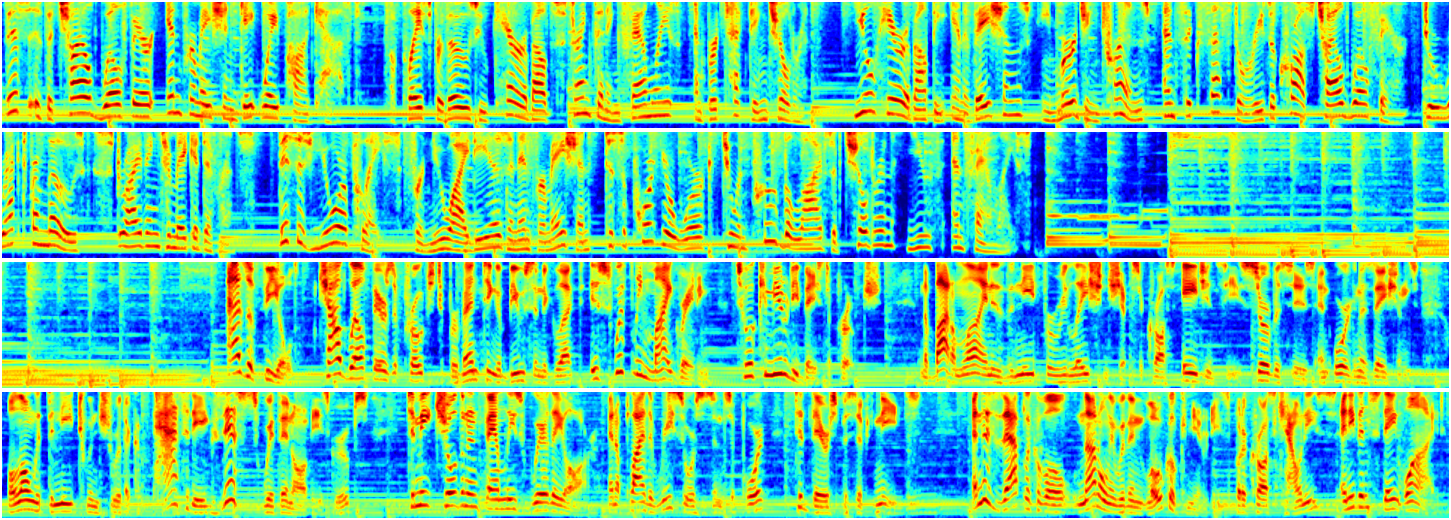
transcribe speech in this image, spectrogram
This is the Child Welfare Information Gateway Podcast, a place for those who care about strengthening families and protecting children. You'll hear about the innovations, emerging trends, and success stories across child welfare, direct from those striving to make a difference. This is your place for new ideas and information to support your work to improve the lives of children, youth, and families. As a field, child welfare's approach to preventing abuse and neglect is swiftly migrating to a community based approach. And the bottom line is the need for relationships across agencies, services, and organizations, along with the need to ensure the capacity exists within all these groups to meet children and families where they are and apply the resources and support to their specific needs. And this is applicable not only within local communities, but across counties and even statewide.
